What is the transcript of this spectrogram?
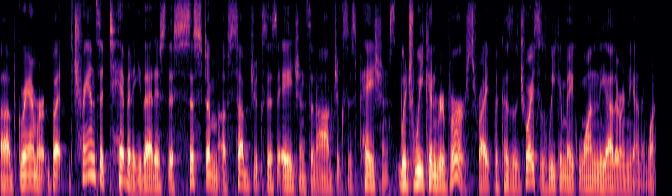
of grammar, but transitivity, that is this system of subjects as agents and objects as patients, which we can reverse, right? Because of the choices, we can make one the other and the other one.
